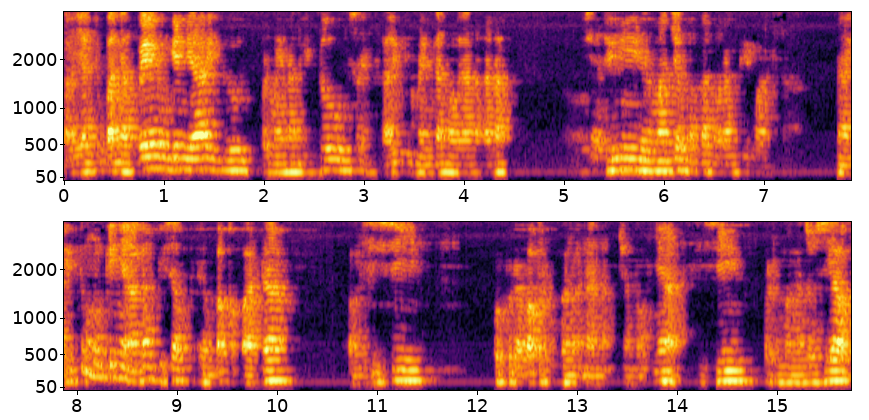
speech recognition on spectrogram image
uh, yang depannya P mungkin ya itu permainan itu sering sekali dimainkan oleh anak-anak dini, remaja bahkan orang dewasa. Nah itu mungkin yang akan bisa berdampak kepada uh, sisi beberapa perkembangan anak. Contohnya sisi perkembangan sosial.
